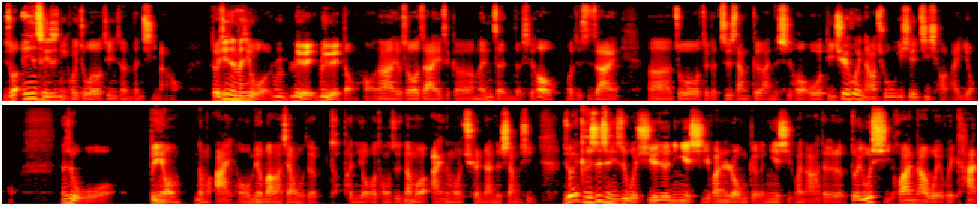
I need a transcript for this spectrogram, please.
你说，哎、其实你会做精神分析吗？吼，对，精神分析我略略略懂。吼，那有时候在这个门诊的时候，或者是在呃做这个智商个案的时候，我的确会拿出一些技巧来用。但是我没有那么爱，我没有办法像我的朋友或同事那么爱，那么全然的相信。你说，哎、可是陈医师，我觉得你也喜欢荣格，你也喜欢阿德勒，对，我喜欢，那我也会看。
